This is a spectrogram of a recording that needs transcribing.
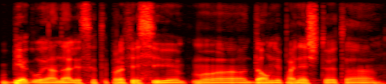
беглый анализ этой профессии э, дал мне понять, что это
